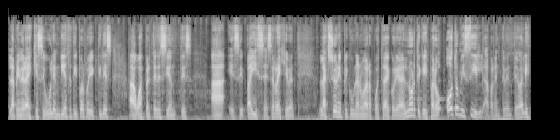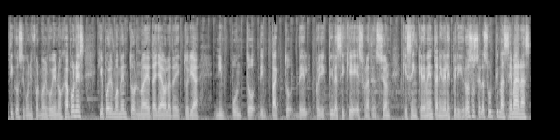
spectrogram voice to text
la primera vez que Seúl envía este tipo de proyectiles a aguas pertenecientes a ese país, a ese régimen. La acción implicó una nueva respuesta de Corea del Norte que disparó otro misil, aparentemente balístico, según informó el gobierno japonés, que por el momento no ha detallado la trayectoria ni punto de impacto del proyectil, así que es una tensión que se incrementa a niveles peligrosos en las últimas semanas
